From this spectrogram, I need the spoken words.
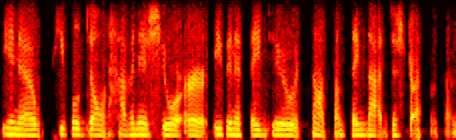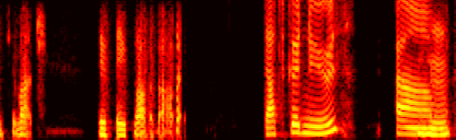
you know people don't have an issue or, even if they do it's not something that distresses them too much if they thought about it that's good news um, mm-hmm.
